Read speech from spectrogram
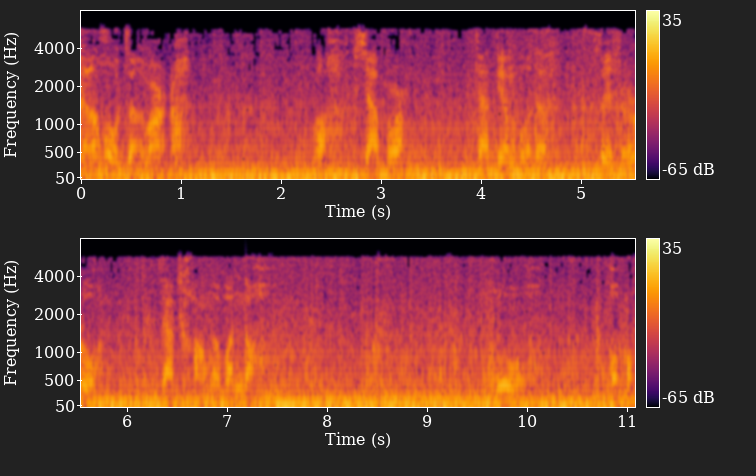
然后转弯啊！哇，下坡加颠簸的碎石路，加长的弯道，哦哦，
